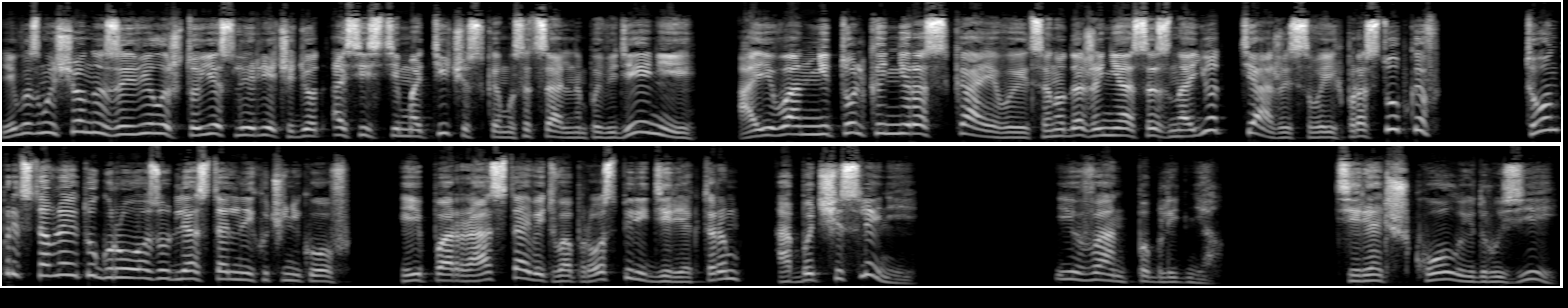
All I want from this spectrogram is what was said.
и возмущенно заявила, что если речь идет о систематическом и социальном поведении, а Иван не только не раскаивается, но даже не осознает тяжесть своих проступков, то он представляет угрозу для остальных учеников, и пора ставить вопрос перед директором об отчислении. Иван побледнел. Терять школу и друзей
